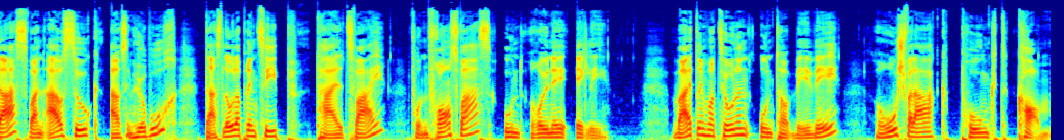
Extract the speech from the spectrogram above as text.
Das war ein Auszug aus dem Hörbuch Das Lola-Prinzip Teil 2 von François und René Egli. Weitere Informationen unter www.rougeverlag.com.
